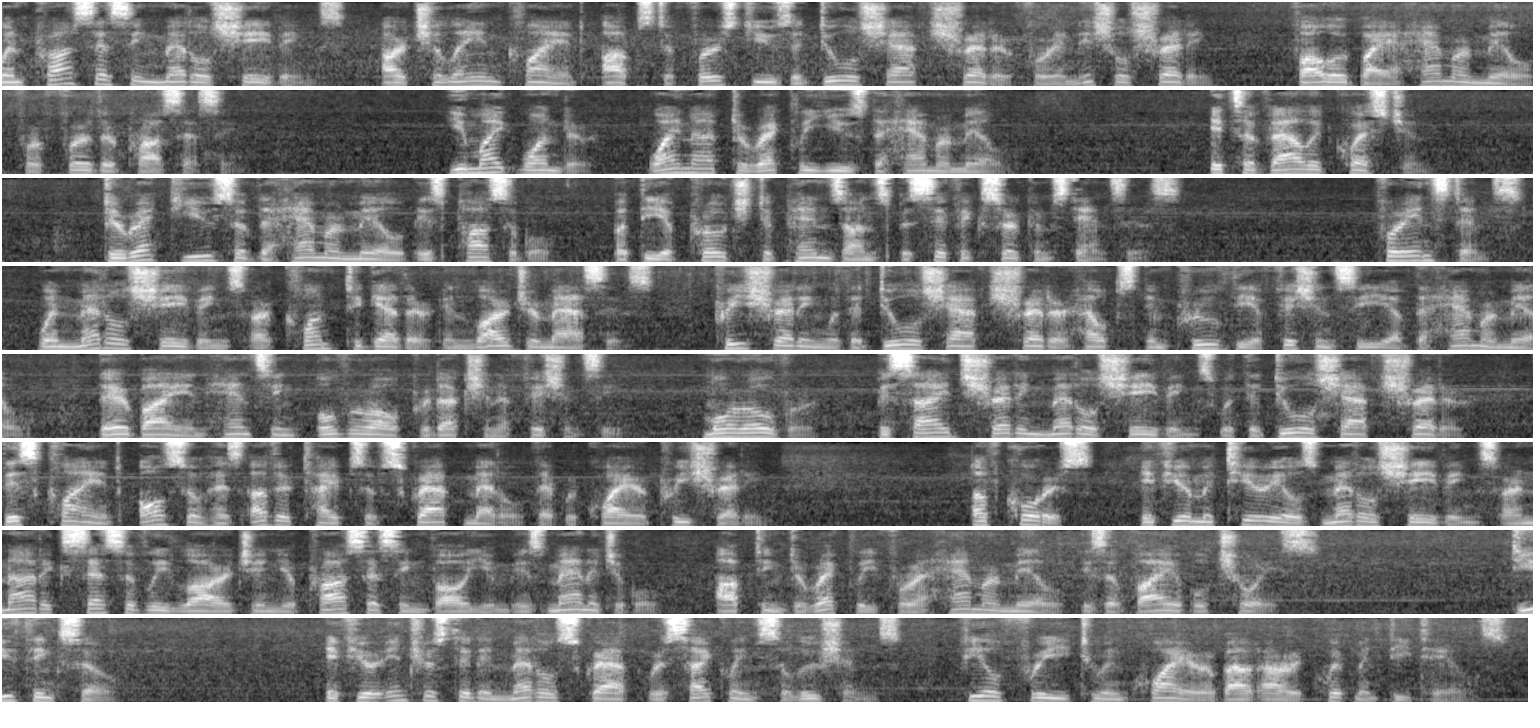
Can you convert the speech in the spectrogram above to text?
When processing metal shavings, our Chilean client opts to first use a dual-shaft shredder for initial shredding, followed by a hammer mill for further processing. You might wonder, why not directly use the hammer mill? It's a valid question. Direct use of the hammer mill is possible, but the approach depends on specific circumstances. For instance, when metal shavings are clumped together in larger masses, pre-shredding with a dual-shaft shredder helps improve the efficiency of the hammer mill, thereby enhancing overall production efficiency. Moreover, besides shredding metal shavings with the dual-shaft shredder, this client also has other types of scrap metal that require pre-shredding. Of course, if your material's metal shavings are not excessively large and your processing volume is manageable, opting directly for a hammer mill is a viable choice. Do you think so? If you're interested in metal scrap recycling solutions, feel free to inquire about our equipment details.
